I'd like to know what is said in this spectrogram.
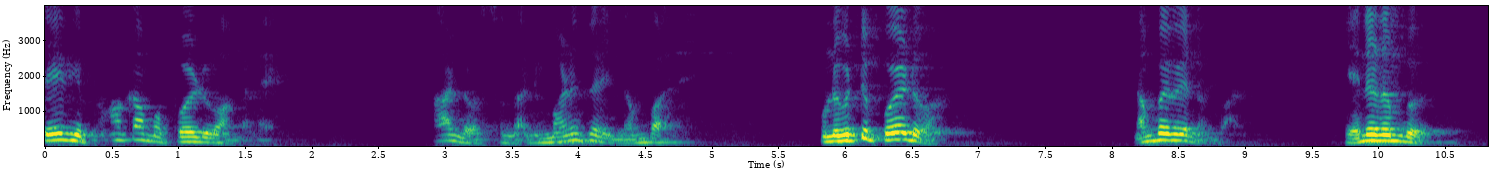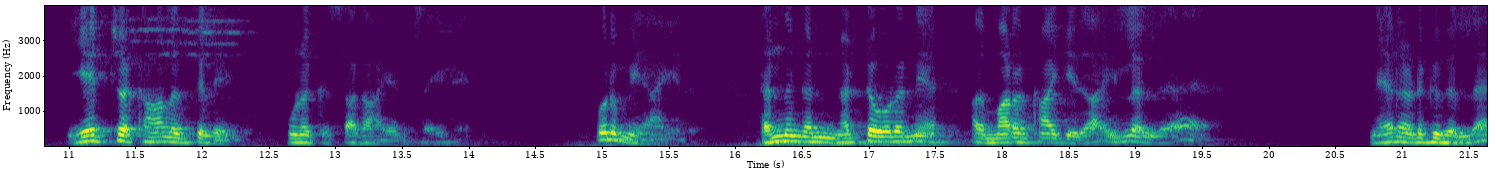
செய்தியை பார்க்காம போயிடுவாங்களே. ஆண்டவர் சொன்னார் நீ மனிதனை நம்பாதே. உன்னை விட்டு போயிடுவான். நம்பவே நம்பாது. என்ன நம்பு? ஏற்ற காலத்திலே உனக்கு சகாயம் செய்வேன். பொறுமையாயிரு. தென்னங்கண் நட்ட உடனே அது மரம் காய்க்குதா? இல்லை இல்லை நேரம் எடுக்குது இல்லை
